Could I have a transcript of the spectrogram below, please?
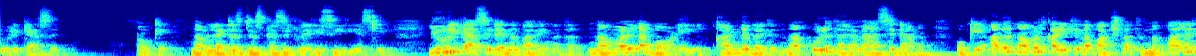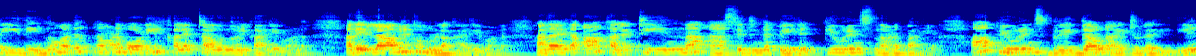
uric acid okay now let us discuss it very seriously uric acid എന്ന് പറയുന്നത് നമ്മളുടെ ബോഡിയിൽ കണ്ടുവരുന്ന ഒരു തരം ആസിഡ് ആണ്. ഓക്കെ അത് നമ്മൾ കഴിക്കുന്ന ഭക്ഷണത്തിൽ നിന്ന് പല രീതിയിൽ നിന്നും അത് നമ്മുടെ ബോഡിയിൽ കളക്ട് ആവുന്ന ഒരു കാര്യമാണ്. അത് എല്ലാവർക്കും ഉള്ള കാര്യമാണ്. അതായത് ആ കളക്ട് ചെയ്യുന്ന ആസിഡിന്റെ പേര് പ്യൂരിൻസ് എന്നാണ് പറയുക. ആ പ്യൂരിൻസ് ബ്രേക്ക് ഡൗൺ ആയിട്ടുള്ള രീതിയിൽ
